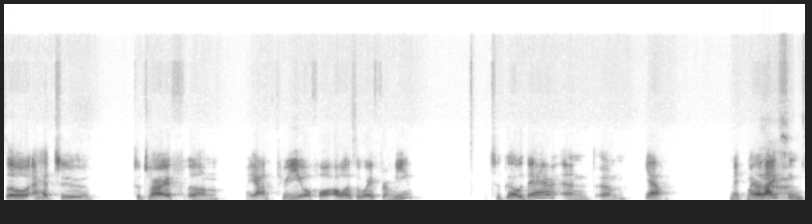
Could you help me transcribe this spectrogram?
so i had to to drive um, yeah three or four hours away from me to go there and um, yeah make my yeah. license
